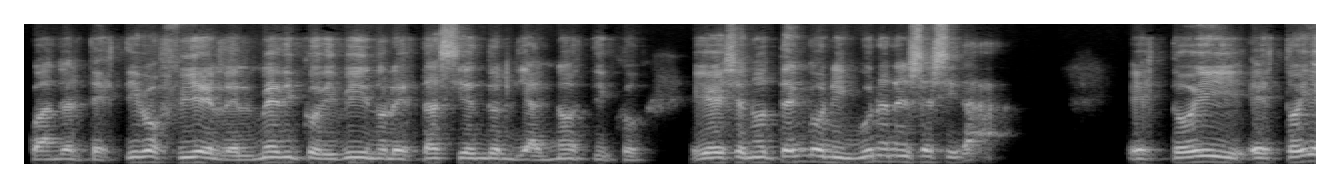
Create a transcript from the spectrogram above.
Cuando el testigo fiel, el médico divino, le está haciendo el diagnóstico, ella dice, no tengo ninguna necesidad. Estoy, estoy,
